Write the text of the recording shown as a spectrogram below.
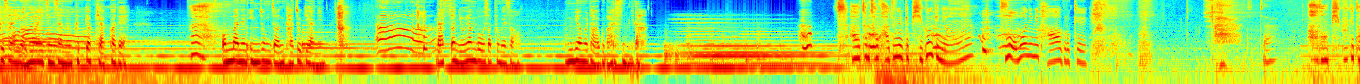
그 사이 엄마의 증상은 급격히 악화돼 엄마는 임종 전 가족이 아닌 낯선 요양보호사 품에서 운명을 다하고 말았습니다. 아우 참 저 가족이 이렇게 비극이냐. 두 어머님이 다 그렇게 진짜. 아 너무 비극이다.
